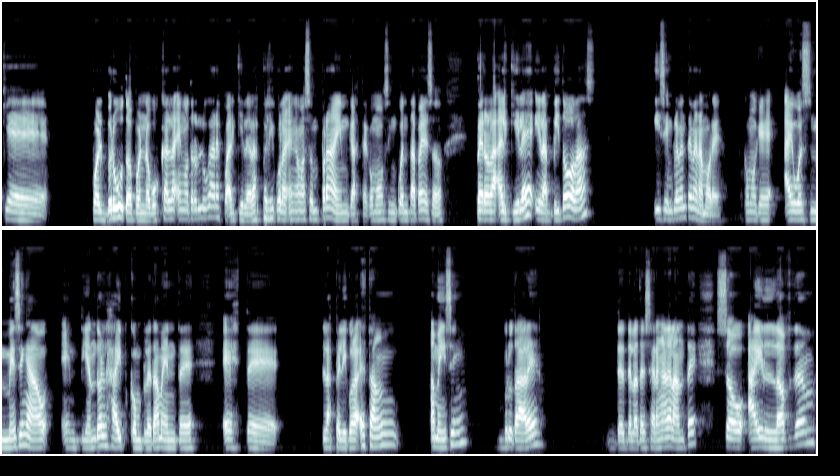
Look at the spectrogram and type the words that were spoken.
que por bruto, por no buscarlas en otros lugares, pues alquilé las películas en Amazon Prime, gasté como 50 pesos, pero las alquilé y las vi todas y simplemente me enamoré. Como que I was missing out, entiendo el hype completamente. Este, las películas están amazing, brutales, desde la tercera en adelante. So I love them.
